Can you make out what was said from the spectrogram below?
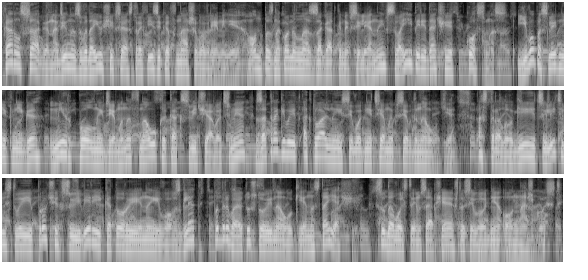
Карл Саган – один из выдающихся астрофизиков нашего времени. Он познакомил нас с загадками Вселенной в своей передаче «Космос». Его последняя книга «Мир полный демонов. Наука как свеча во тьме» затрагивает актуальные сегодня темы псевдонауки – астрологии, целительства и прочих суеверий, которые, на его взгляд, подрывают устои науки настоящей. С удовольствием сообщаю, что сегодня он наш гость.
